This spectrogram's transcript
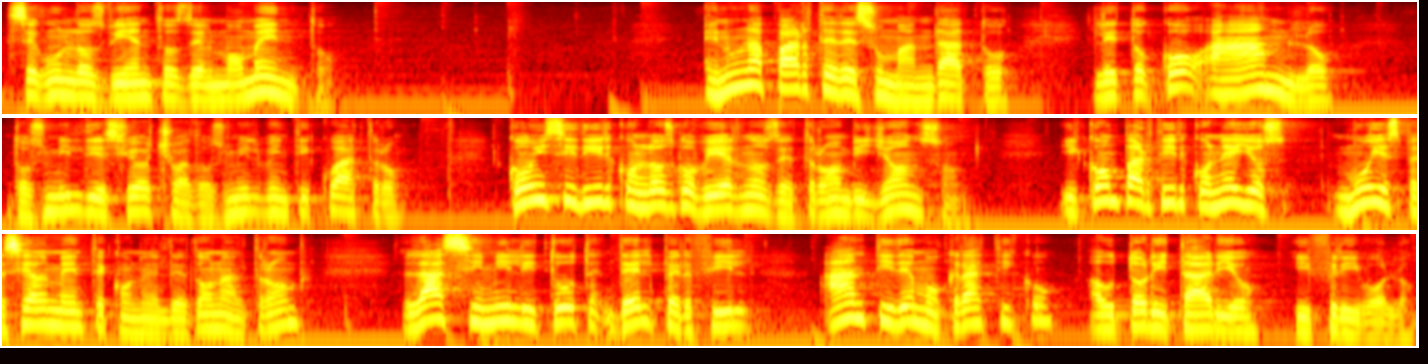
según los vientos del momento. En una parte de su mandato le tocó a AMLO, 2018 a 2024, coincidir con los gobiernos de Trump y Johnson, y compartir con ellos, muy especialmente con el de Donald Trump, la similitud del perfil antidemocrático, autoritario y frívolo.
